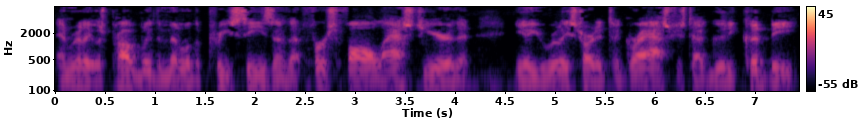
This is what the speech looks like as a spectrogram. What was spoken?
And really it was probably the middle of the preseason of that first fall last year that, you know, you really started to grasp just how good he could be.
